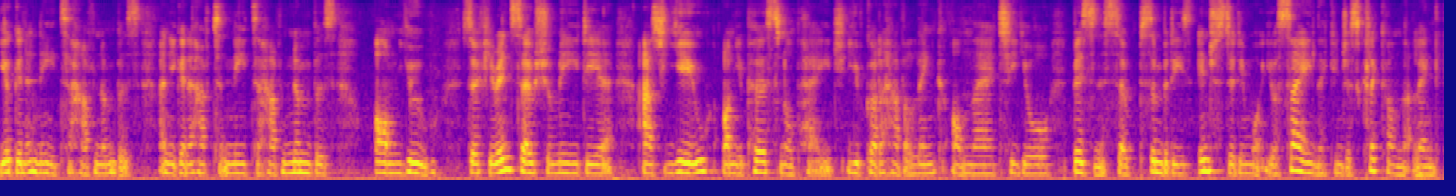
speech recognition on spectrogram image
you're going to need to have numbers and you're going to have to need to have numbers on you. So if you're in social media as you on your personal page, you've got to have a link on there to your business. So somebody's interested in what you're saying, they can just click on that link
